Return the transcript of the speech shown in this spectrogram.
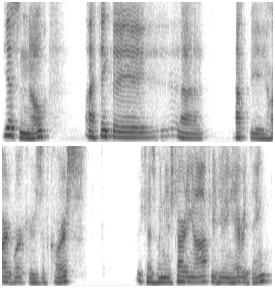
yes and no. I think they uh, have to be hard workers, of course, because when you're starting off, you're doing everything.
